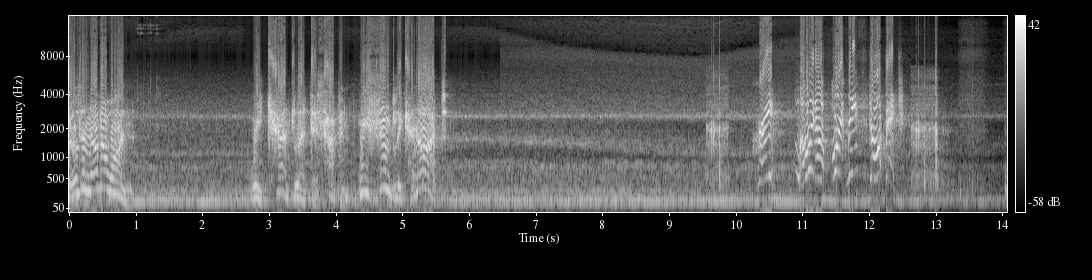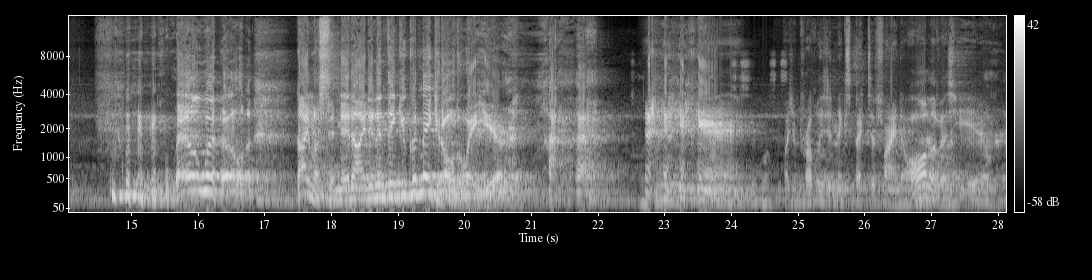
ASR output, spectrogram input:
build another one. We can't let this happen. We simply cannot. Great! Blow it up, or at least stop it! well, well. I must admit I didn't think you could make it all the way here. but you probably didn't expect to find all of us here.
